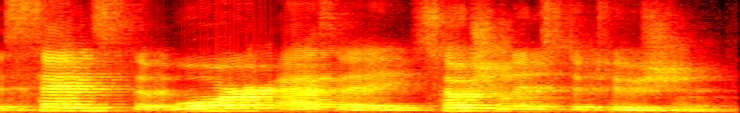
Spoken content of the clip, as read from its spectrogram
A sense that war as a social institution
